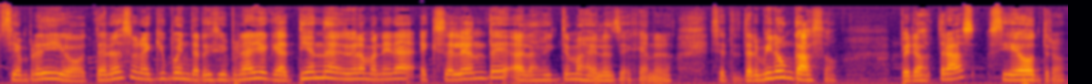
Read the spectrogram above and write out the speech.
siempre digo, tenés un equipo interdisciplinario que atiende de una manera excelente a las víctimas de violencia de género. Se te termina un caso, pero atrás sigue otro.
